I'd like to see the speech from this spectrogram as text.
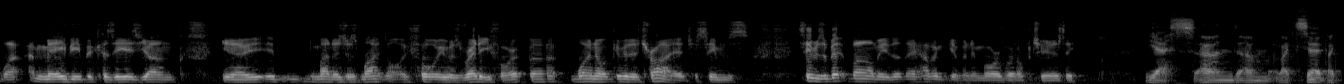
why maybe because he is young, you know, it, managers might not have thought he was ready for it, but why not give it a try? It just seems seems a bit balmy that they haven't given him more of an opportunity. Yes, and um, like I said, like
